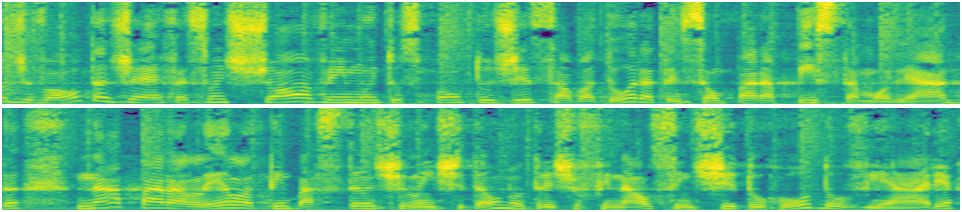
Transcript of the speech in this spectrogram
Tô de volta, Jefferson. e Chove em muitos pontos de Salvador. Atenção para a pista molhada. Na paralela tem bastante lentidão no trecho final, sentido rodoviária.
